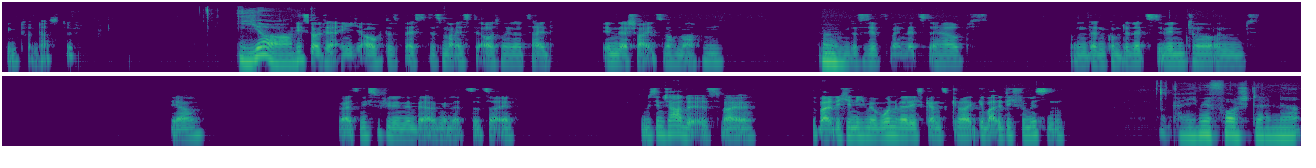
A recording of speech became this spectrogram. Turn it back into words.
klingt fantastisch. Ja. Ich sollte eigentlich auch das Beste, das meiste aus meiner Zeit in der Schweiz noch machen. Hm. Das ist jetzt mein letzter Herbst. Und dann kommt der letzte Winter und ja, ich war jetzt nicht so viel in den Bergen in letzter Zeit. Ein bisschen schade ist, weil sobald ich hier nicht mehr wohne, werde ich es ganz gewaltig vermissen. Kann ich mir vorstellen, ja.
